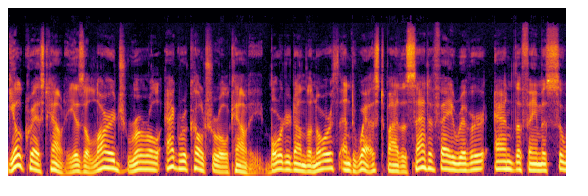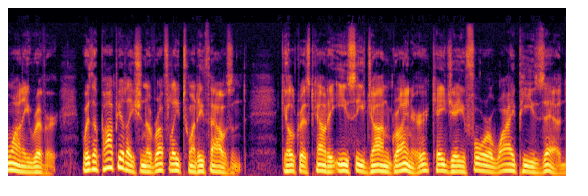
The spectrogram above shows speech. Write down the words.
Gilchrist County is a large rural agricultural county bordered on the north and west by the Santa Fe River and the famous Suwannee River, with a population of roughly 20,000. Gilchrist County EC John Greiner, KJ4YPZ,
